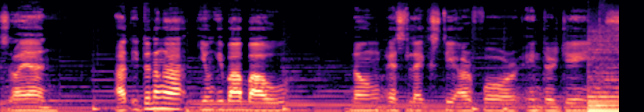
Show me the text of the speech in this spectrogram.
so ayan. At ito na nga yung ibabaw ng SLEX TR4 interchange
